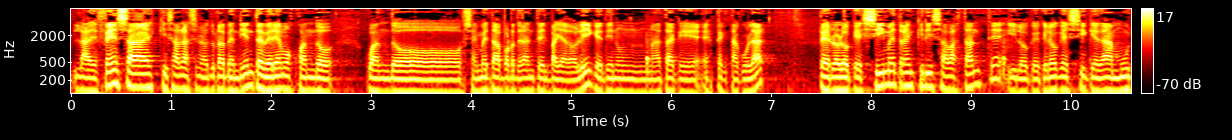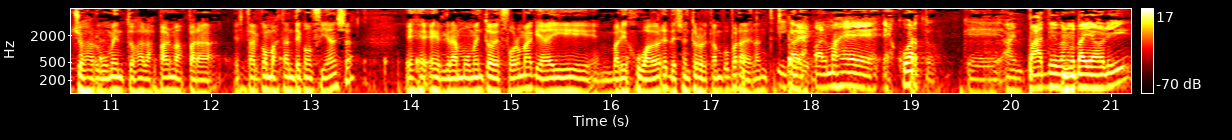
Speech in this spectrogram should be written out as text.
la defensa es quizás la asignatura pendiente. Veremos cuando, cuando se meta por delante el Valladolid, que tiene un ataque espectacular. Pero lo que sí me tranquiliza bastante y lo que creo que sí que da muchos argumentos a Las Palmas para estar con bastante confianza es el gran momento de forma que hay en varios jugadores de centro del campo para adelante. Y que Las Palmas es, es cuarto, que a empate con el Valladolid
